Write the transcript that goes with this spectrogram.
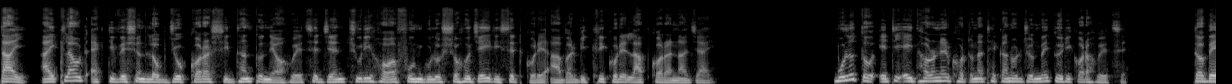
তাই আইক্লাউড অ্যাক্টিভেশন লক যোগ করার সিদ্ধান্ত নেওয়া হয়েছে, যেন চুরি হওয়া ফোনগুলো সহজেই রিসেট করে আবার বিক্রি করে লাভ করা না যায়। মূলত এটি এই ধরনের ঘটনা ঠেকানোর জন্যই তৈরি করা হয়েছে। তবে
